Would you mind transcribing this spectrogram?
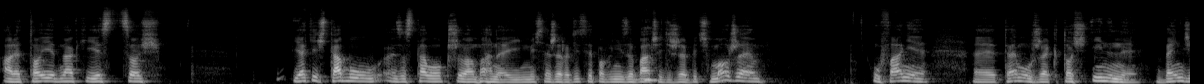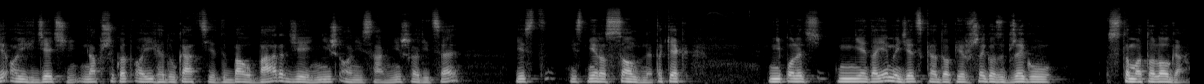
ale to jednak jest coś, jakieś tabu zostało przełamane i myślę, że rodzice powinni zobaczyć, że być może Ufanie e, temu, że ktoś inny będzie o ich dzieci, na przykład o ich edukację, dbał bardziej niż oni sami, niż rodzice, jest, jest nierozsądne. Tak jak nie, poleci, nie dajemy dziecka do pierwszego z brzegu stomatologa,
